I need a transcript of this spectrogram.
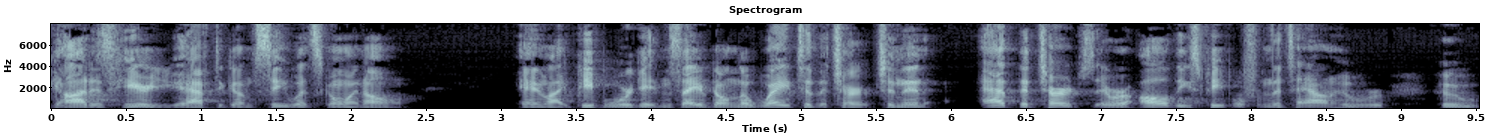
God is here. You have to come see what's going on. And like people were getting saved on the way to the church. And then at the church, there were all these people from the town who were, who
